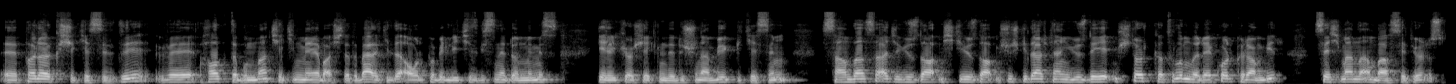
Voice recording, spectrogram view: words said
e, para akışı kesildi ve halk da bundan çekinmeye başladı. Belki de Avrupa Birliği çizgisine dönmemiz gerekiyor şeklinde düşünen büyük bir kesim. Sandığa sadece %62, %63 giderken %74 katılımla rekor kıran bir seçmenden bahsediyoruz.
